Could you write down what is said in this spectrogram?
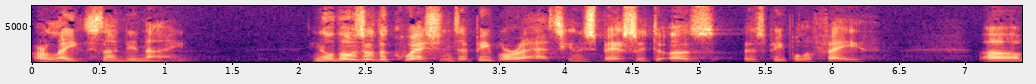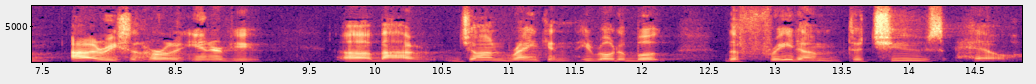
or late Sunday night? You know, those are the questions that people are asking, especially to us as people of faith. Um, I recently heard an interview uh, by John Rankin. He wrote a book, The Freedom to Choose Hell.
